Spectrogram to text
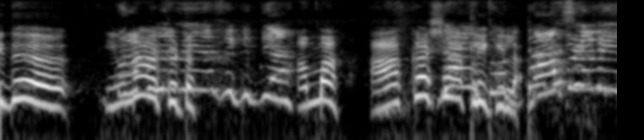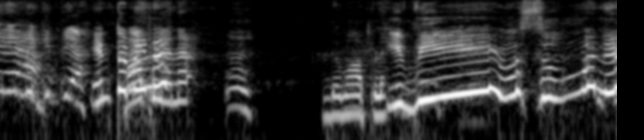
ಇದು ಇವನ ಹಾಕಟ್ಟು ಅಮ್ಮ ಆಕಾಶ ಹಾಕ್ಲಿಕ್ಕಿಲ್ಲ ಎಂತ ಮೀನು ಇದು ಮಾಪ್ಳೆ ಇವೀ ಇವು ಸುಮ್ಮನೆ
